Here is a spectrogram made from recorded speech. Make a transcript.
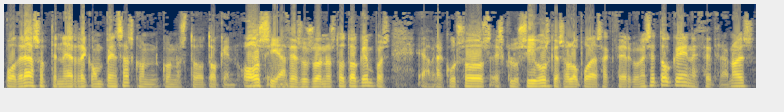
podrás obtener recompensas con, con nuestro token. O si haces uso de nuestro token, pues habrá cursos exclusivos que solo puedas acceder con ese token, etcétera. ¿no? Es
